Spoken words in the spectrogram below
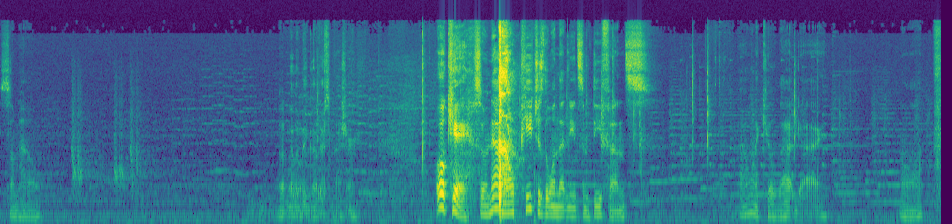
somehow. Another big guy. Another smasher. Okay, so now Peach is the one that needs some defense. I don't want to kill that guy. Aw.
